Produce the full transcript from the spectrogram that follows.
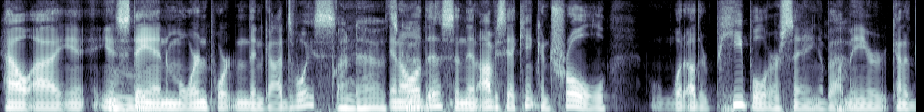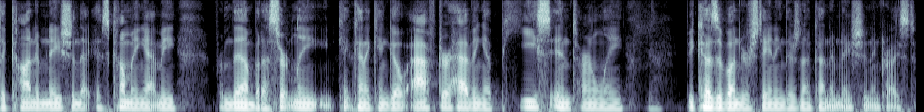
how I you know, Mm. stand more important than God's voice I know. In all of this? And then obviously I can't control what other people are saying about Yeah. me or kind of the condemnation that is coming at me from them. But I certainly can, kind of can go after having a peace internally because of understanding there's no condemnation in Christ.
